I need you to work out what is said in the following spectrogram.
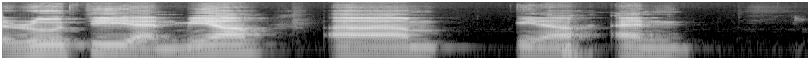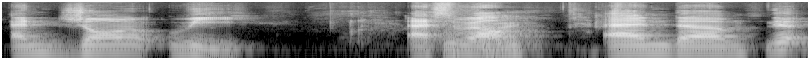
Ruthie and Mia. Um, you know, and and John V as Okay. well. And um, yeah,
